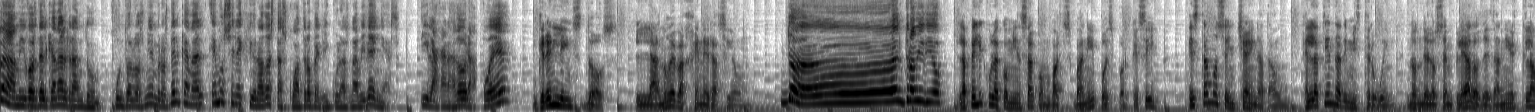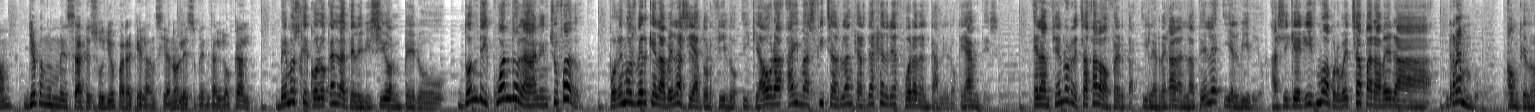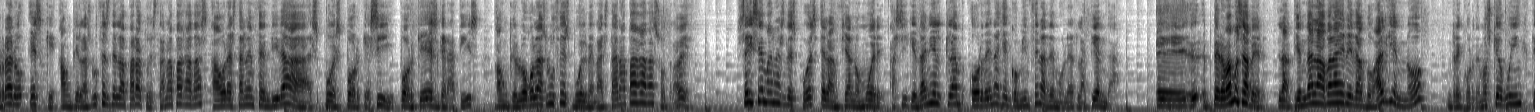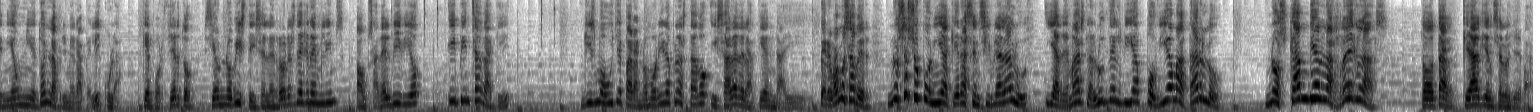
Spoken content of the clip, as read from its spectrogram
Hola amigos del canal Random, junto a los miembros del canal hemos seleccionado estas cuatro películas navideñas, y la ganadora fue... Gremlins 2, la nueva generación. ¡Dentro vídeo! La película comienza con Bugs Bunny pues porque sí. Estamos en Chinatown, en la tienda de Mr. Wing, donde los empleados de Daniel Clown llevan un mensaje suyo para que el anciano les venda el local. Vemos que colocan la televisión, pero... ¿Dónde y cuándo la han enchufado? Podemos ver que la vela se ha torcido y que ahora hay más fichas blancas de ajedrez fuera del tablero que antes. El anciano rechaza la oferta y le regalan la tele y el vídeo, así que Gizmo aprovecha para ver a... Rambo. Aunque lo raro es que, aunque las luces del aparato están apagadas, ahora están encendidas pues porque sí, porque es gratis, aunque luego las luces vuelven a estar apagadas otra vez. Seis semanas después, el anciano muere, así que Daniel Clamp ordena que comiencen a demoler la tienda. Eh, pero vamos a ver, la tienda la habrá heredado alguien, ¿no? Recordemos que Wing tenía un nieto en la primera película, que por cierto, si aún no visteis el errores de Gremlins, pausad el vídeo y pinchad aquí. Gizmo huye para no morir aplastado y sale de la tienda y... Pero vamos a ver, ¿no se suponía que era sensible a la luz? Y además la luz del día podía matarlo. ¡Nos cambian las reglas! Total, que alguien se lo lleva.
